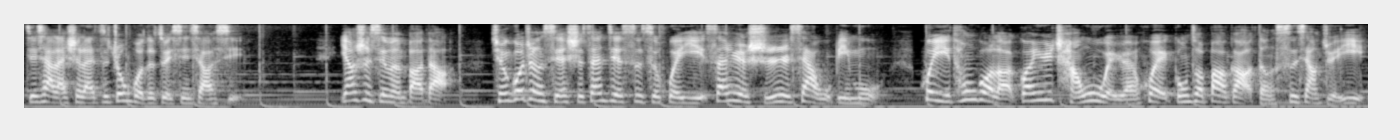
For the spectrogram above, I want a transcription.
接下来是来自中国的最新消息。央视新闻报道，全国政协十三届四次会议三月十日下午闭幕，会议通过了关于常务委员会工作报告等四项决议。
